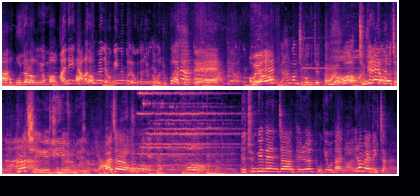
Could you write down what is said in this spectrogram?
막, 뭐 모자라 그냥 막 아니 나 아까- 같으면 여기 있는 걸 여기다 좀 넣어줄 것 같은데 어, 왜요? 한검 주걱 이제 놓으려고 준비를 해놓은 거죠. 그렇지, 준비해놓은 거죠. 맞아요. 어. 이제 준비된 자한테는 복이 오나니 이런 말도 있잖아요.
